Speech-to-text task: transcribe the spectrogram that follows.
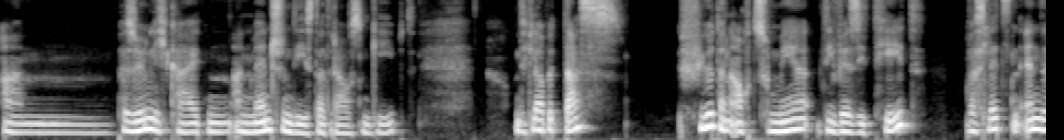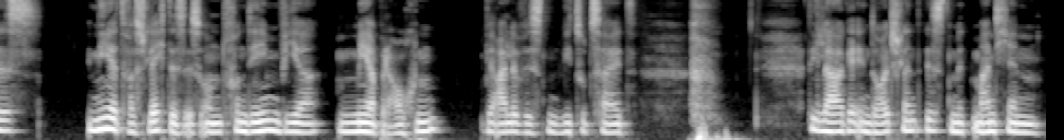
an Persönlichkeiten, an Menschen, die es da draußen gibt. Und ich glaube, das führt dann auch zu mehr Diversität, was letzten Endes nie etwas Schlechtes ist und von dem wir mehr brauchen. Wir alle wissen, wie zurzeit die Lage in Deutschland ist mit manchen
